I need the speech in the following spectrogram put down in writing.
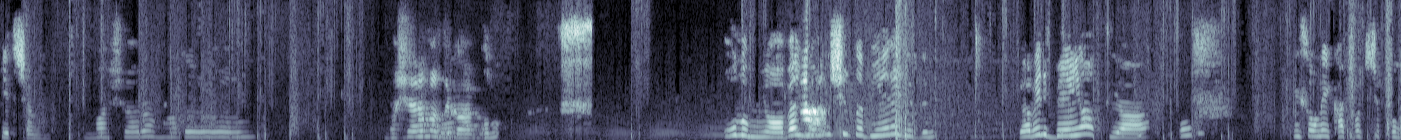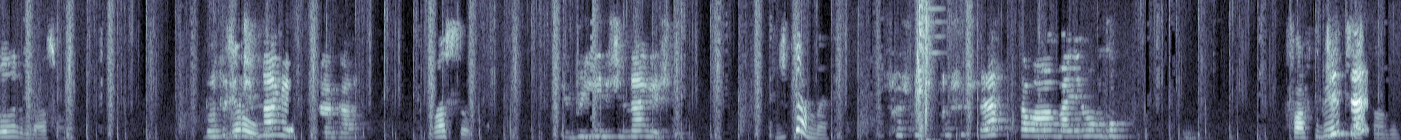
Yetişemem. Başaramadım. Başaramadık abi. Oğlum, Oğlum ya ben yanlışlıkla bir yere girdim. Ya beni B'ye attı ya. Of. Neyse onu kaçmak için kullanırım daha sonra. Batu Güzel içinden geçti kanka. Nasıl? Bildiğin içinden geçti. Cidden mi? Koş koş koş koş. Heh, tamam ben yerimi buldum. Farklı bir yere mi saklandın?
